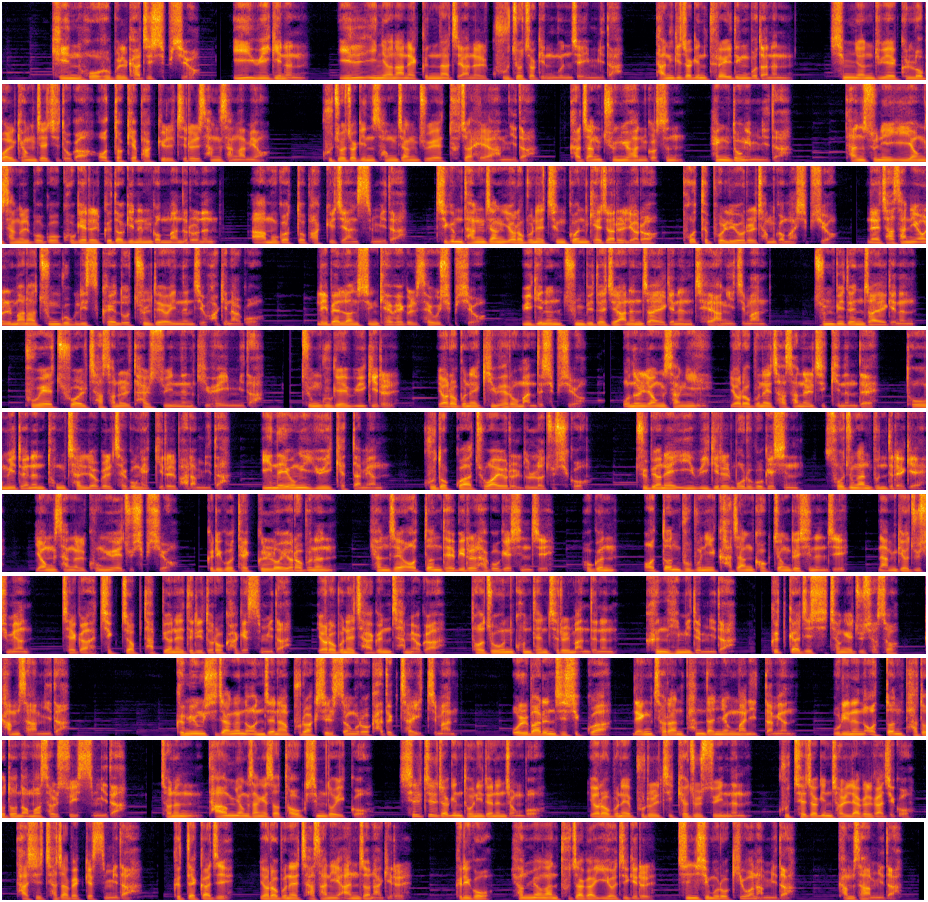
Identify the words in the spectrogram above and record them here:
긴 호흡을 가지십시오. 이 위기는 1, 2년 안에 끝나지 않을 구조적인 문제입니다. 단기적인 트레이딩보다는 10년 뒤의 글로벌 경제 지도가 어떻게 바뀔지를 상상하며 구조적인 성장주에 투자해야 합니다. 가장 중요한 것은 행동입니다. 단순히 이 영상을 보고 고개를 끄덕이는 것만으로는 아무것도 바뀌지 않습니다. 지금 당장 여러분의 증권 계좌를 열어 포트폴리오를 점검하십시오. 내 자산이 얼마나 중국 리스크에 노출되어 있는지 확인하고 리밸런싱 계획을 세우십시오. 위기는 준비되지 않은 자에게는 재앙이지만 준비된 자에게는 부의 추월 차선을 탈 수 있는 기회입니다. 중국의 위기를 여러분의 기회로 만드십시오. 오늘 영상이 여러분의 자산을 지키는데 도움이 되는 통찰력을 제공했기를 바랍니다. 이 내용이 유익했다면 구독과 좋아요를 눌러주시고 주변에 이 위기를 모르고 계신 소중한 분들에게 영상을 공유해 주십시오. 그리고 댓글로 여러분은 현재 어떤 대비를 하고 계신지 혹은 어떤 부분이 가장 걱정되시는지 남겨주시면 제가 직접 답변해 드리도록 하겠습니다. 여러분의 작은 참여가 더 좋은 콘텐츠를 만드는 큰 힘이 됩니다. 끝까지 시청해 주셔서 감사합니다. 금융시장은 언제나 불확실성으로 가득 차 있지만 올바른 지식과 냉철한 판단력만 있다면 우리는 어떤 파도도 넘어설 수 있습니다. 저는 다음 영상에서 더욱 심도 있고 실질적인 돈이 되는 정보, 여러분의 부를 지켜줄 수 있는 구체적인 전략을 가지고 다시 찾아뵙겠습니다. 그때까지 여러분의 자산이 안전하기를, 그리고 현명한 투자가 이어지기를 진심으로 기원합니다. 감사합니다.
